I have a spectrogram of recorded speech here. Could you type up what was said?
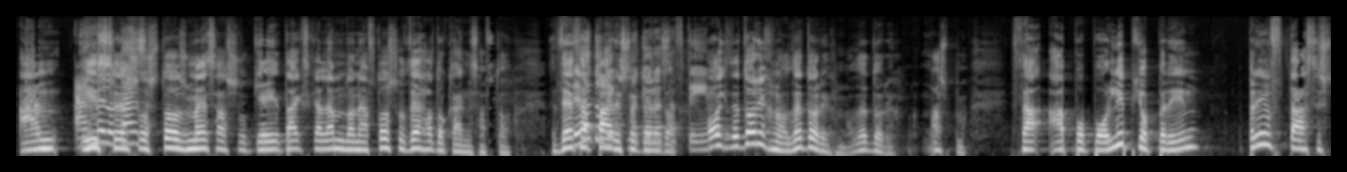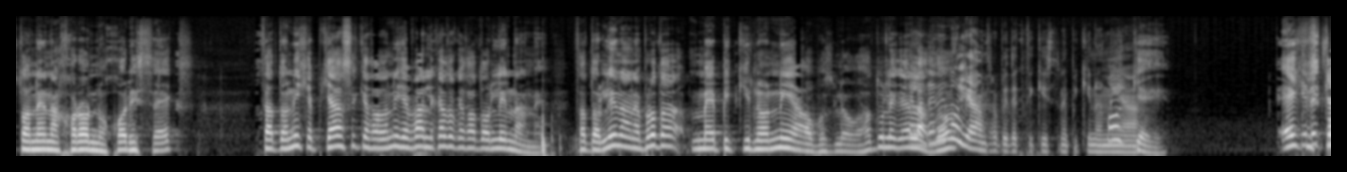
Αν, Αν με είσαι ρωτάς- σωστός μέσα σου και τα έχει καλά με τον εαυτό σου, δεν θα το κάνεις αυτό. Δεν, Δεν θα, θα το πάρεις το ρίχνουμε τώρα κινητό. σε αυτήν. Όχι, δεν το ρίχνω, δεν το ρίχνω. Δεν το ρίχνω. Ας πούμε. Θα από πολύ πιο πριν, πριν φτάσεις στον ένα χρόνο χωρίς σεξ, θα τον είχε πιάσει και θα τον είχε βάλει κάτω και θα το λύνανε. Θα το λύνανε πρώτα με επικοινωνία, όπως λέω. εγώ. Θα του λέγε, έλα Αλλά δεν εδώ. είναι όλοι οι άνθρωποι δεκτικοί στην επικοινωνία. Οκ. Και Έχεις δεν και ξέρετε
